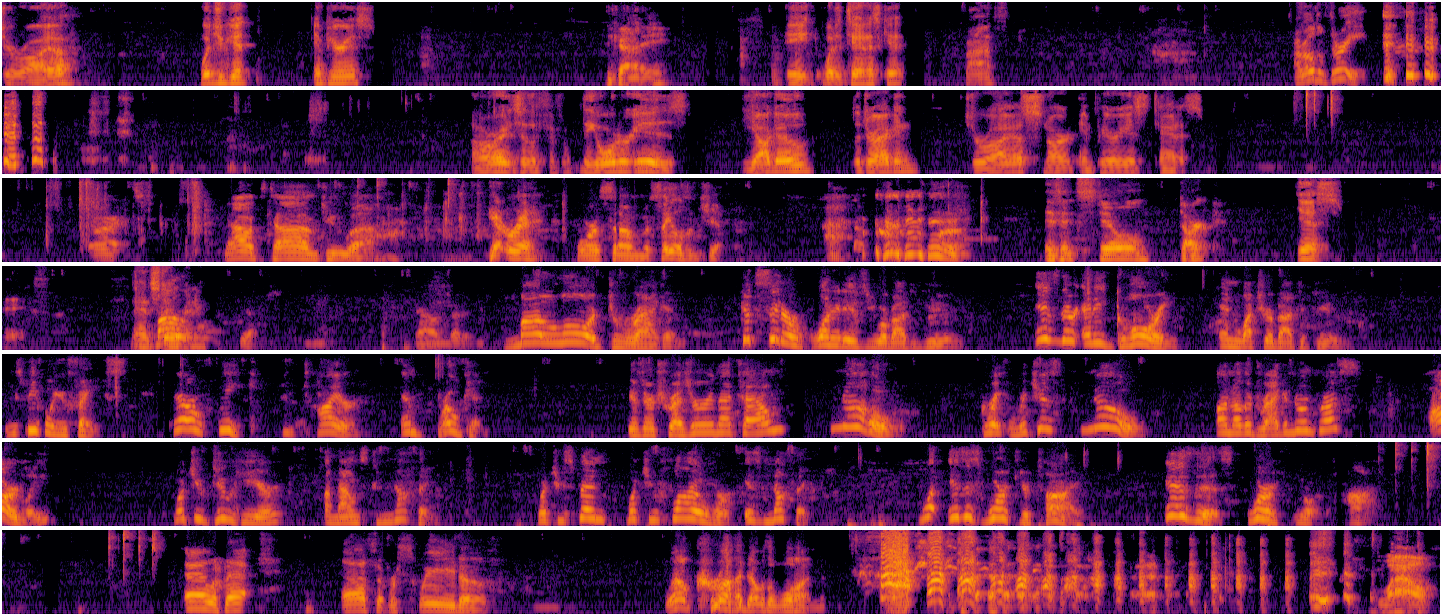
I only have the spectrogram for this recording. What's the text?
Jiraiya. What'd you get, Imperius? He got an eight. Eight. What did Tanis get? Five. I rolled a three. All right, so the the order is Yago, the dragon, Jiraiya, Snart, Imperius, Tanis. All right. Now it's time to uh, get ready for some salesmanship. Is it still dark? Yes, Yes. and still raining. yes. Now let's start it. My lord dragon, consider what it is you are about to do. Is there any glory in what you're about to do? These people you face, they are weak and tired and broken. Is there treasure in that town? No. Great riches? No. Another dragon to impress? Hardly. What you do here amounts to nothing. What you spend, what you fly over is nothing. What is this worth your time? Is this worth your time? And with that, that's a persuade of. Well, crud, that was a one. Wow.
